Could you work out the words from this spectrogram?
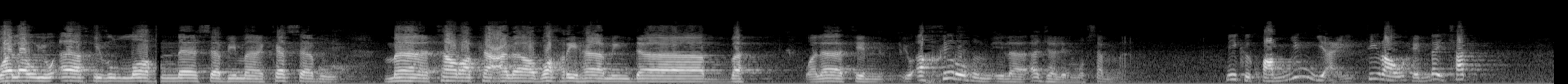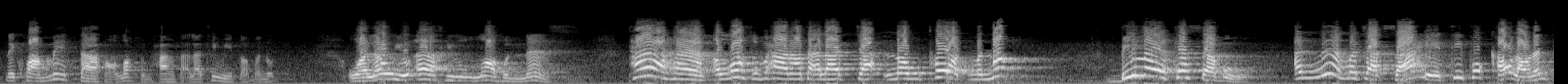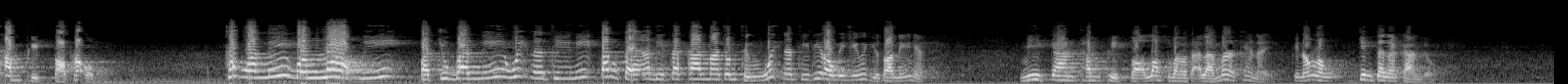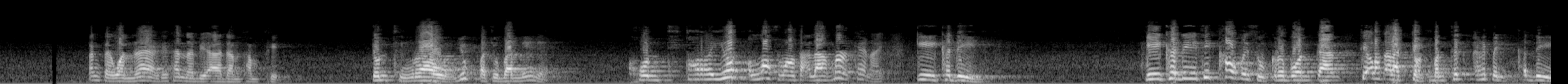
ولو يؤاخذ الله الناس بما كسبوا ما ترك على ظهرها من دابة ولكن يؤخرهم إلى أجل مسمى นี่คือความยิ่งใหญ่ที่เราเห็นได้ชัดในความเมตตาของ Allah سبحانه และ تعالى ที่มีต่อมนุษย์ ولو يؤاخذ الله الناس ถ้าหาก Allah سبحانه และ تعالى จะลงโทษมนุษย์บิมาแคสบู อันเนื่องมาจากสาเหตุที่พวกเขาเหล่านั้นทำผิดต่อพระองค์ ทุกวันนี้บนโลกนี้ ปัจจุบันนี้วินาทีนี้ตั้งแต่อดีตการมาจนถึงวินาทีที่เรามีชีวิตอยู่ตอนนี้เนี่ย มีการทำผิดต่อลอสุบานตะลามากแค่ไหน พี่น้องลองจินตนาการดู ตั้งแต่วันแรกที่ท่านนาบีอาดัมทำผิด จนถึงเรายุคปัจจุบันนี้เนี่ย คนที่ทรยศอัลลอฮฺสุบานตะลามากแค่ไหน กี่คดี กี่คดีที่เข้าไปสู่กระบวนการ ที่อัลลอฮฺตะลาจดบันทึกให้เป็นคดี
